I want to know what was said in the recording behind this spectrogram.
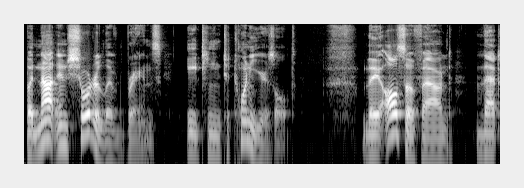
but not in shorter lived brains, 18 to 20 years old. They also found that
